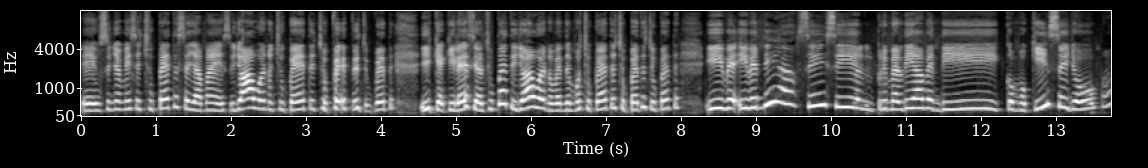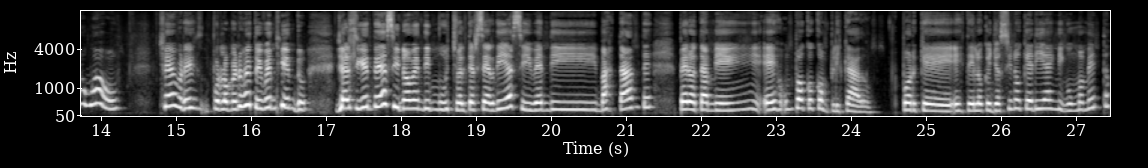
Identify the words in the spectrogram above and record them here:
eh, un señor me dice, chupete se llama eso. Y yo, ah, bueno, chupete, chupete, chupete. Y que aquí le decía chupete. Y yo, ah, bueno, vendemos chupete, chupete, chupete. Y, y vendía, sí, sí. El primer día vendí como 15. Y yo, ah, wow, chévere, por lo menos estoy vendiendo. Ya el siguiente día sí no vendí mucho, el tercer día sí vendí bastante, pero también es un poco complicado porque este, lo que yo sí no quería en ningún momento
